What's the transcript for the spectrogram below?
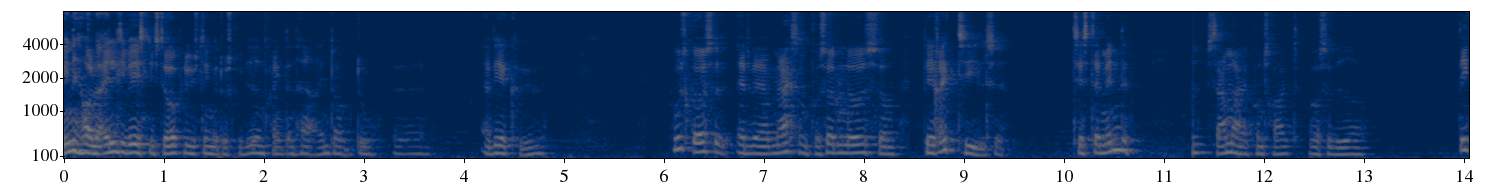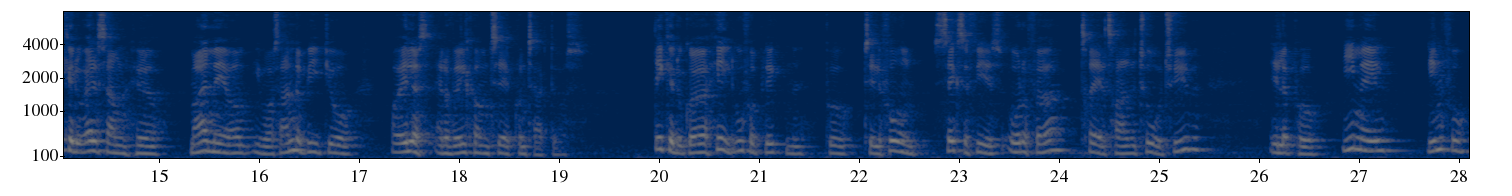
indeholder alle de væsentligste oplysninger, du skal vide omkring den her ejendom, du øh, er ved at købe. Husk også at være opmærksom på sådan noget som berigtigelse, testamente, samejerkontrakt osv. Det kan du alt sammen høre meget mere om i vores andre videoer, og ellers er du velkommen til at kontakte os. Det kan du gøre helt uforpligtende på telefon 86 48 33 22 eller på e-mail info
